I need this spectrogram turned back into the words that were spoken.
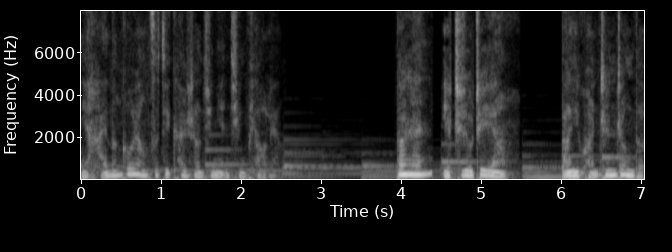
你还能够让自己看上去年轻漂亮。当然，也只有这样，当一款真正的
